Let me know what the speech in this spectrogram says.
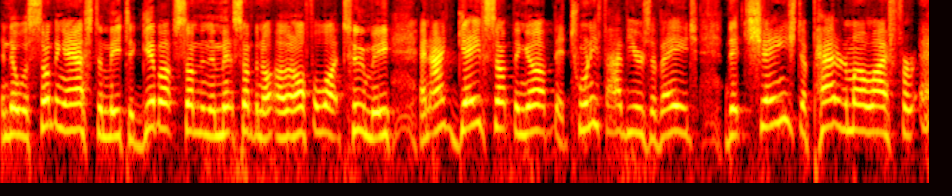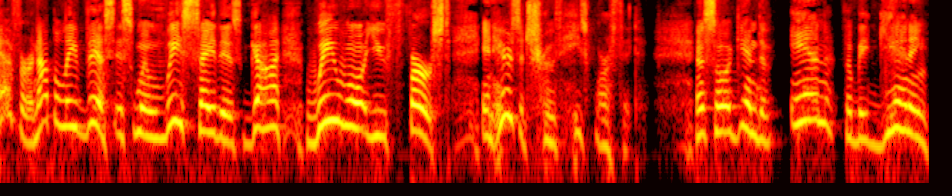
and there was something asked of me to give up something that meant something an awful lot to me. And I gave something up at 25 years of age that changed a pattern of my life forever. And I believe this is when we say this God, we want you first. And here's the truth He's worth it. And so again, the, in the beginning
